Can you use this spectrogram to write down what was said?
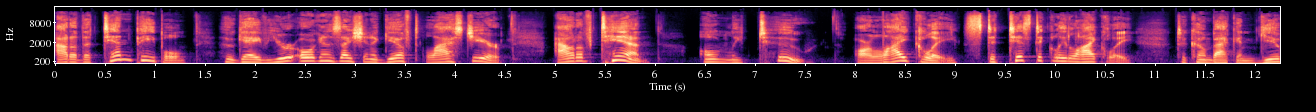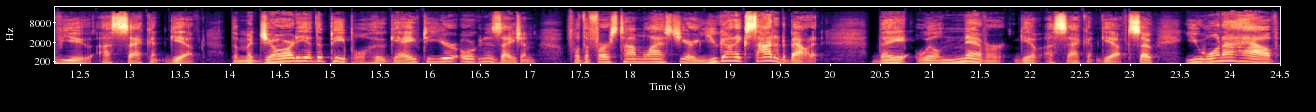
Out of the 10 people who gave your organization a gift last year, out of 10, only two are likely, statistically likely, to come back and give you a second gift. The majority of the people who gave to your organization for the first time last year, you got excited about it. They will never give a second gift. So you want to have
